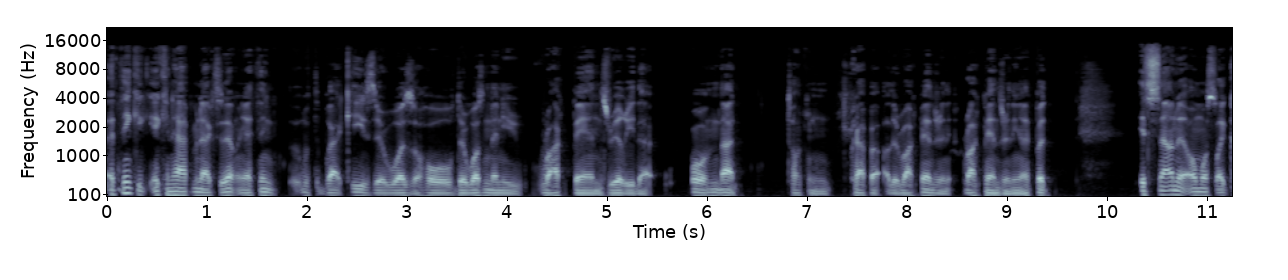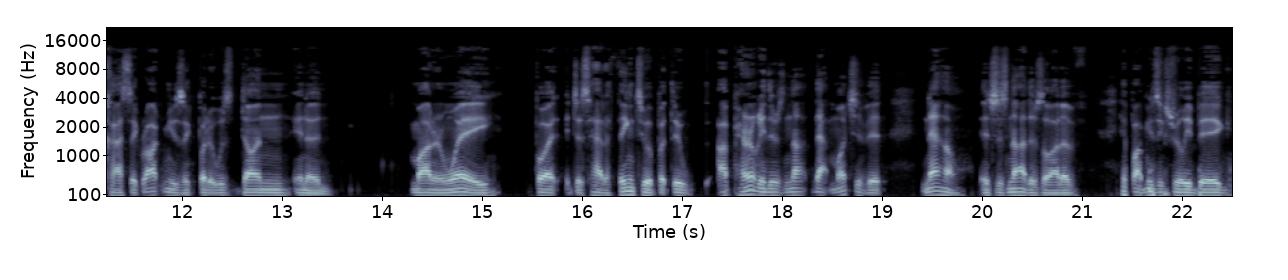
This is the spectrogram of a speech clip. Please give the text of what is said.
I think it, it can happen accidentally. I think with the Black Keys, there was a whole. There wasn't any rock bands really that. Well, I'm not talking crap about other rock bands or rock bands or anything like. But it sounded almost like classic rock music, but it was done in a modern way. But it just had a thing to it. But there apparently there's not that much of it now. It's just not. There's a lot of hip hop music's really big,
